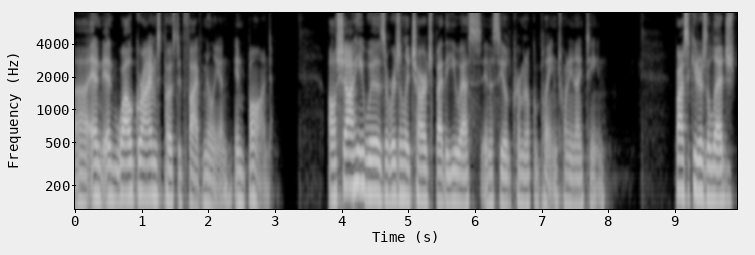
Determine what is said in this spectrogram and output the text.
uh, and, and while Grimes posted 5 million in bond. Al Shahi was originally charged by the U.S. in a sealed criminal complaint in 2019. Prosecutors allege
